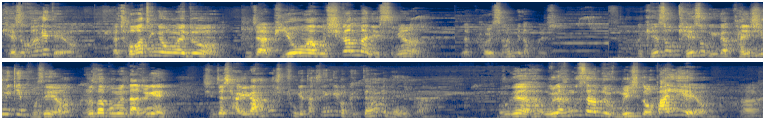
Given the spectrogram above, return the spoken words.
계속 하게 돼요. 그러니까 저 같은 경우에도 진짜 비용하고 시간만 있으면 진짜 벌써 합니다, 벌써. 계속, 계속, 그러니까 관심 있게 보세요. 그러다 보면 나중에 진짜 자기가 하고 싶은 게 딱 생기면 그때 하면 되니까. 그냥 우리 한국 사람들 문신 너무 빨리 해요. 아,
